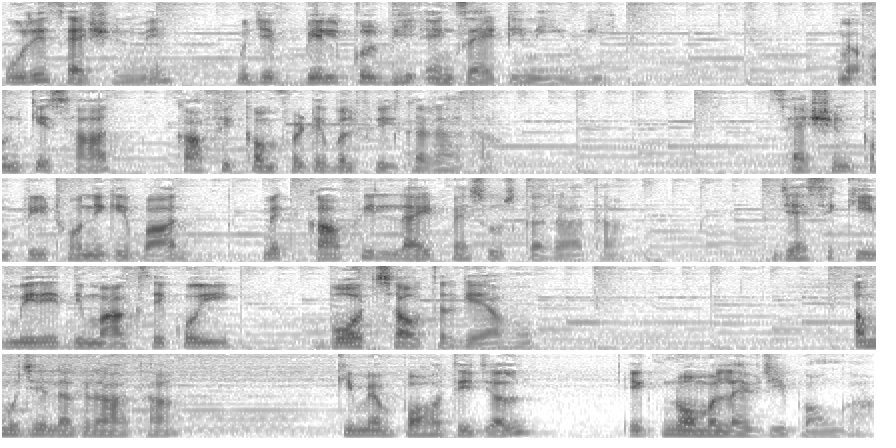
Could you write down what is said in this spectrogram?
पूरे सेशन में मुझे बिल्कुल भी एंग्जाइटी नहीं हुई। मैं उनके साथ काफ़ी कंफर्टेबल फील कर रहा था। सेशन कंप्लीट होने के बाद मैं काफ़ी लाइट महसूस कर रहा था। जैसे कि मेरे दिमाग से कोई बोझ सा उतर गया हो। अब मुझे लग रहा था कि मैं बहुत ही जल्द एक नॉर्मल लाइफ जी पाऊँगा।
